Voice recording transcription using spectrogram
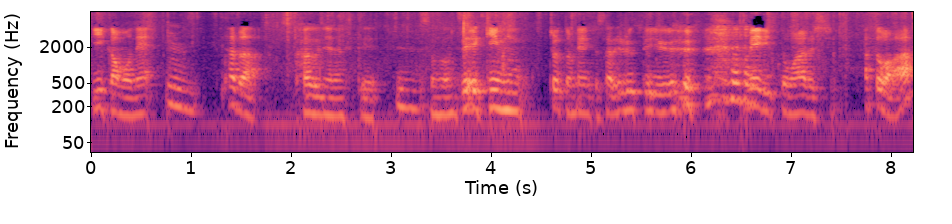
いいかもね。うん。ただ買うじゃなくてうん。その税金ちょっと免除されるっていう メリットもあるし。あとは？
